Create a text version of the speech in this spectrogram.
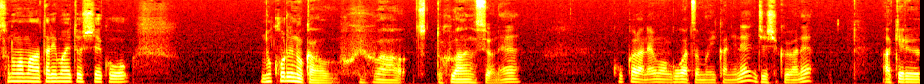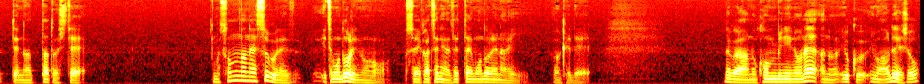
そのまま当たり前としてこう残るのかはちょっと不安ですよね。ここからねもう5月6日にね自粛がね開けるってなったとしてそんなねすぐねいつも通りの生活には絶対戻れないわけで。だからあのコンビニのねあのよく今あるでしょ？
